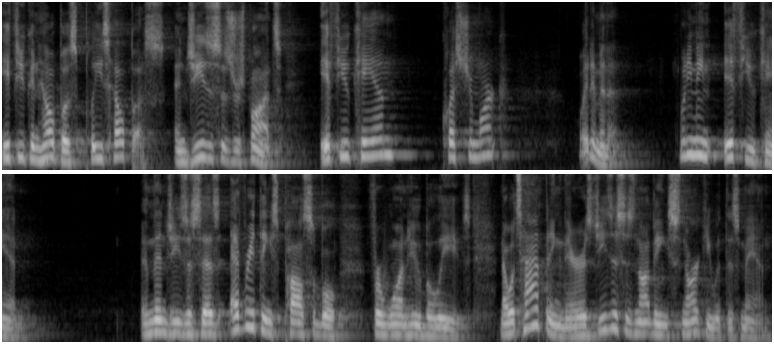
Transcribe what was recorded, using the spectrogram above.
If you can help us, please help us. And Jesus' response, If you can? Question mark. Wait a minute. What do you mean, if you can? And then Jesus says, everything's possible for one who believes. Now, what's happening there is Jesus is not being snarky with this man.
